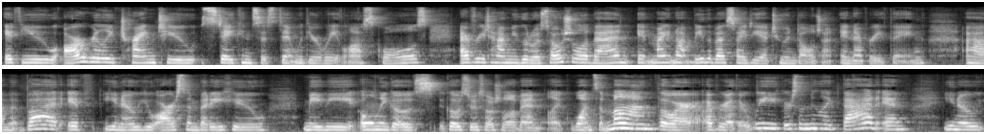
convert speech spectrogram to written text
if you are really trying to stay consistent with your weight loss goals, every time you go to a social event, it might not be the best idea to indulge in everything. Um, but if you know you are somebody who maybe only goes goes to a social event like once a month or every other week or something like that. And you know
